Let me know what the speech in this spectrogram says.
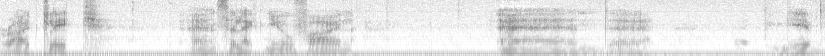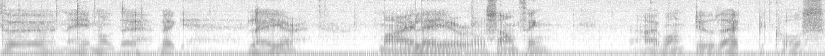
Right click and select new file and uh, give the name of the layer my layer or something. I won't do that because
